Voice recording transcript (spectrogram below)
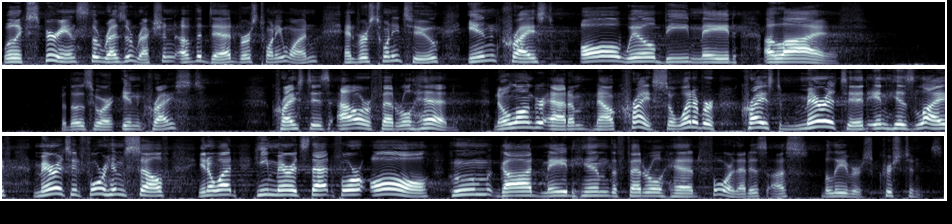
will experience the resurrection of the dead, verse 21, and verse 22 in Christ all will be made alive. For those who are in Christ, Christ is our federal head. No longer Adam, now Christ. So, whatever Christ merited in his life, merited for himself, you know what? He merits that for all whom God made him the federal head for. That is, us believers, Christians.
